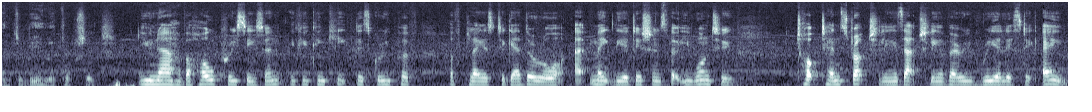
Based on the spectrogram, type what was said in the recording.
and to be in the top six. You now have a whole pre-season. If you can keep this group of, of players together or uh, make the additions that you want to, top 10 structurally is actually a very realistic aim.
